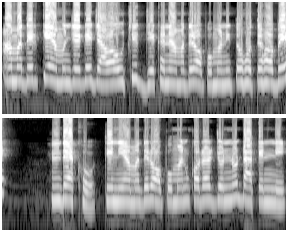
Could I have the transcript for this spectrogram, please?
আমাদেরকে এমন জায়গায় যাওয়া উচিত যেখানে আমাদের অপমানিত হতে হবে? দেখো, তিনি আমাদের অপমান করার জন্য ডাকেননি,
